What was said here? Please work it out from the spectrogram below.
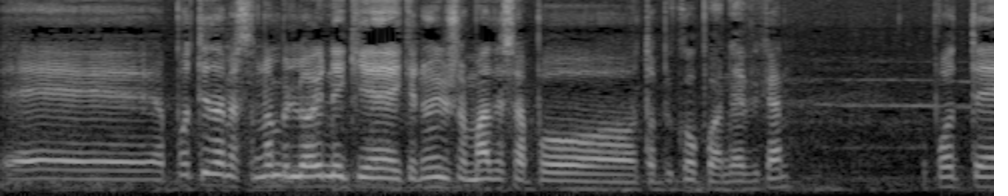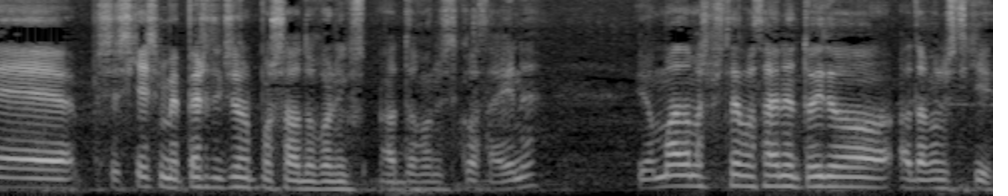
Ε, από ό,τι είδαμε στον Όμιλο είναι και καινούριες ομάδες από τοπικό που ανέβηκαν. Οπότε σε σχέση με πέρσι δεν ξέρω πόσο ανταγωνιστικό θα είναι. Η ομάδα μας πιστεύω θα είναι το ίδιο ανταγωνιστική.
